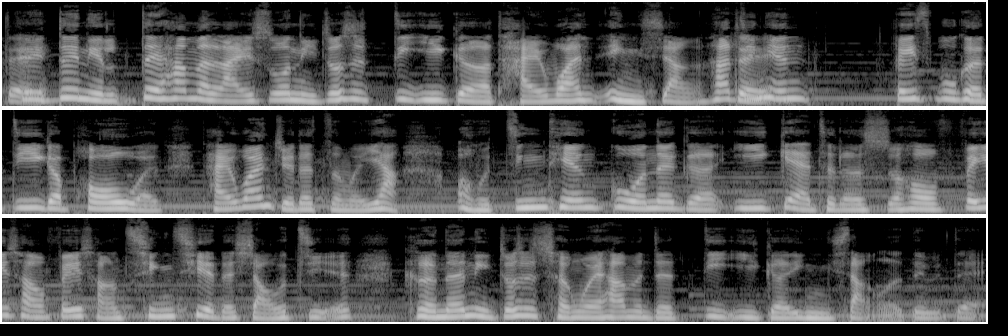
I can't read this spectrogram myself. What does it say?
对，对你对他们来说，你就是第一个台湾印象。他今天。Facebook 第一个 po 文，台湾觉得怎么样？哦，今天过那个 e get 的时候，非常非常亲切的小姐，可能你就是成为他们的第一个印象了，对不对？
